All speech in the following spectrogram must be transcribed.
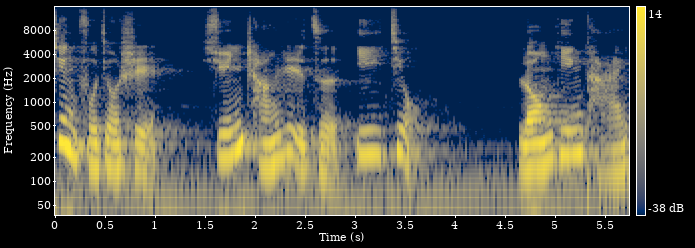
幸福就是寻常日子依旧。龙应台。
